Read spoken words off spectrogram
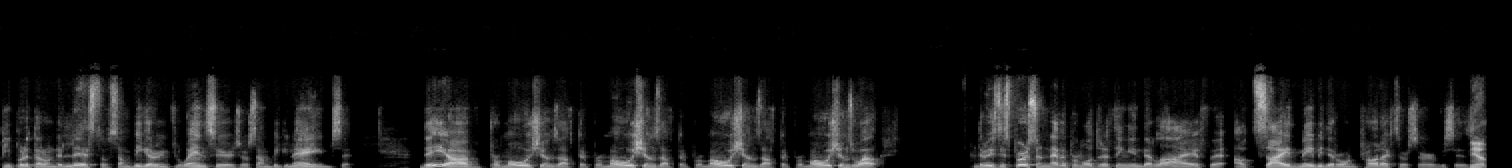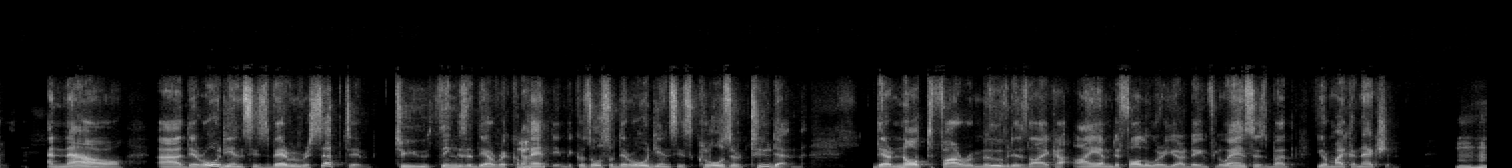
people that are on the list of some bigger influencers or some big names, they have promotions after promotions after promotions after promotions. While there is this person never promoted a thing in their life outside maybe their own products or services. Yep. And now uh, their audience is very receptive to things that they are recommending yeah. because also their audience is closer to them they're not far removed as like i am the follower you are the influencers but you're my connection mm-hmm.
